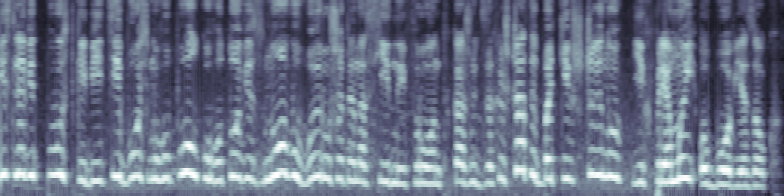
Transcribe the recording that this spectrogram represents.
Після відпустки бійці 8-го полку готові знову вирушити на Східний фронт. Кажуть, захищати батьківщину – їх прямий обов'язок.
